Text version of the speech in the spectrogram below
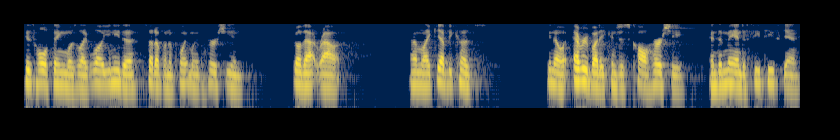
his whole thing was like, well, you need to set up an appointment with Hershey and go that route. And I'm like, yeah, because, you know, everybody can just call Hershey and demand a CT scan.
